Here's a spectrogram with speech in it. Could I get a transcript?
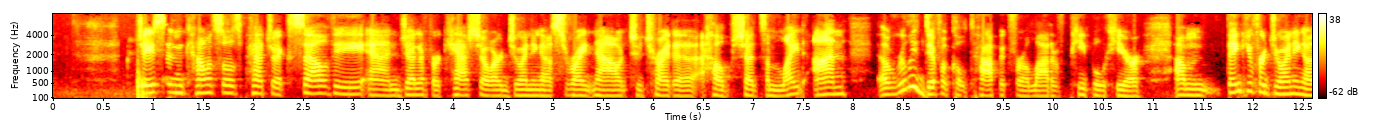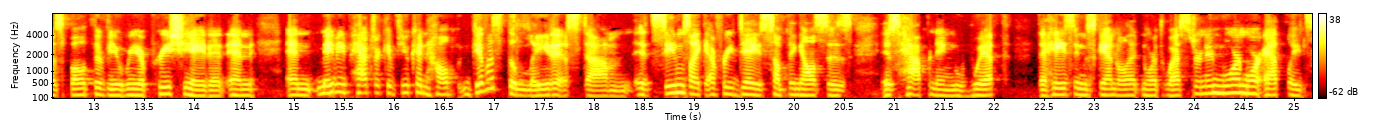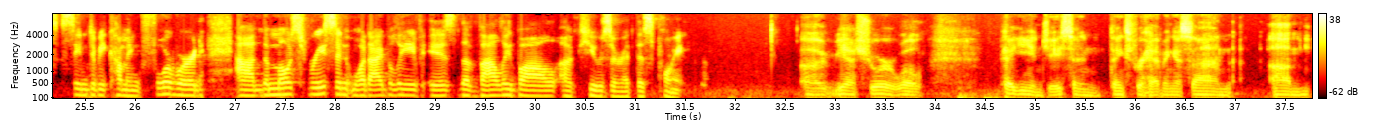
Jason Councils, Patrick Salvi, and Jennifer Cascio are joining us right now to try to help shed some light on a really difficult topic for a lot of people here. Um, thank you for joining us, both of you. We appreciate it. And and maybe Patrick, if you can help, give us the latest. Um, it seems like every day something else is is happening with the hazing scandal at Northwestern, and more and more athletes seem to be coming forward. Uh, the most recent, what I believe, is the volleyball accuser at this point. Uh, yeah, sure. Well, Peggy and Jason, thanks for having us on. Um,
